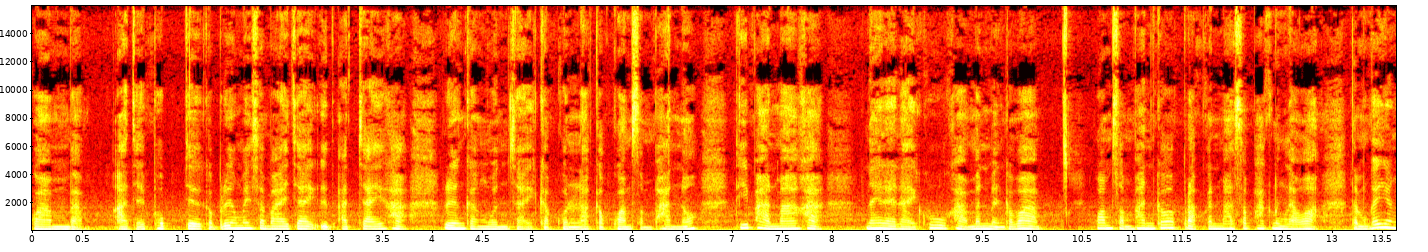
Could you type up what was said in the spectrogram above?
ความแบบอาจจะพบเจอกับเรื่องไม่สบายใจอึดอัดใจค่ะ เรื่องกังวลใจกับคนรักกับความสัมพันธ์เนาะที่ผ่านมาค่ะ ในหลาย ๆ คู่ค่ะ มันเหมือนกับว่า ความสัมพันธ์ก็ปรับกันมาสักพักหนึ่งแล้วอะแต่มันก็ยัง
